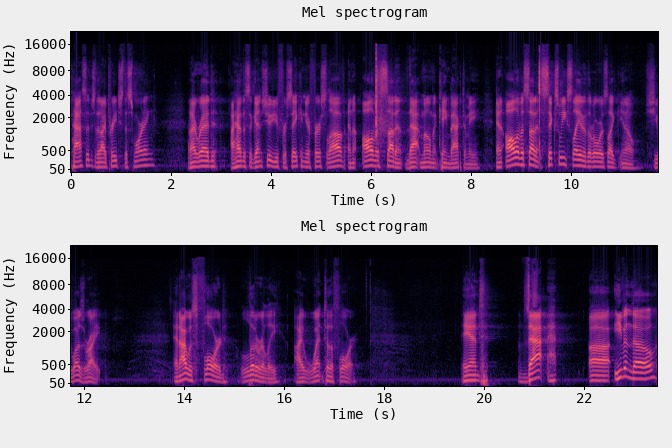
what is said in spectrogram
passage that I preached this morning, and I read, I have this against you, you've forsaken your first love, and all of a sudden, that moment came back to me. And all of a sudden, six weeks later, the Lord was like, you know, she was right. And I was floored, literally. I went to the floor. And that, uh, even though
